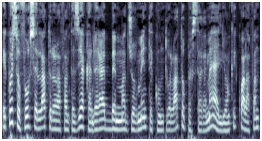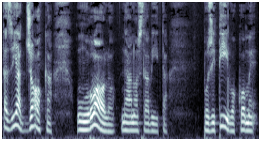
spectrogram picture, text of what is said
E questo forse è il lato della fantasia che andrebbe maggiormente controllato per stare meglio, anche qua la fantasia gioca un ruolo nella nostra vita, positivo come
